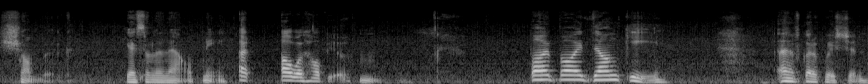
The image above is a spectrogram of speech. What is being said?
Schomburg. Jy sal hulle help nie. I, I will help you. Bye bye, dankie. I've got a question.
